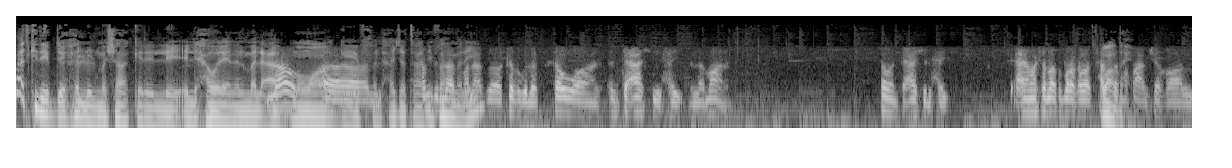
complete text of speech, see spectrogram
بعد كذا يبدأ يحلوا المشاكل اللي اللي حوالين الملعب مواقف آه، الحاجات هذه. فاهم علي؟ الملعب كيف أقول لك سوى انتعاش للحي للأمانة. سوى انتعاش للحي يعني ما شاء الله تبارك الله حتى. المطاعم شغال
